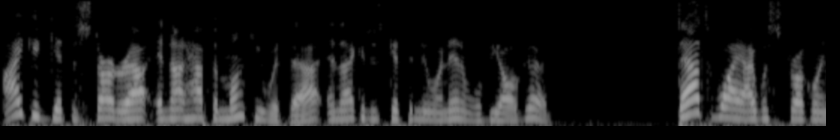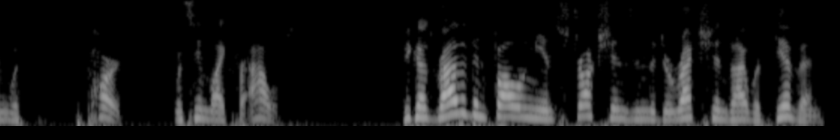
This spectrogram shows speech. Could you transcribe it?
I could get the starter out and not have to monkey with that, and I could just get the new one in, and we'll be all good. That's why I was struggling with the part, what seemed like for hours. Because rather than following the instructions and the directions I was given,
